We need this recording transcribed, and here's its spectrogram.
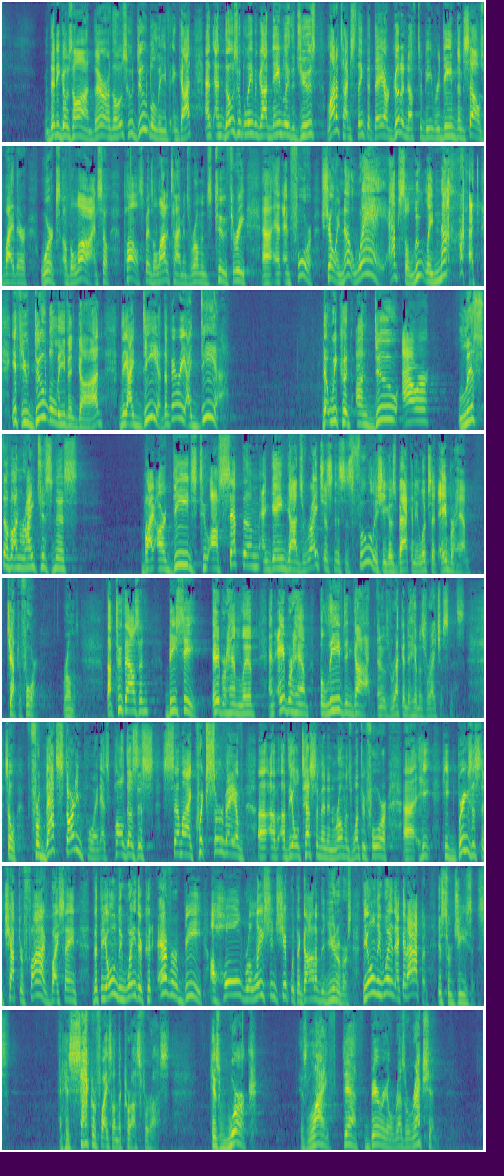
And then he goes on, there are those who do believe in God, and, and those who believe in God, namely the Jews, a lot of times think that they are good enough to be redeemed themselves by their works of the law. And so Paul spends a lot of time in Romans 2, 3, uh, and, and 4 showing, no way, absolutely not. If you do believe in God, the idea, the very idea that we could undo our list of unrighteousness by our deeds to offset them and gain God's righteousness is foolish. He goes back and he looks at Abraham, chapter 4, Romans. About 2000 BC, Abraham lived, and Abraham believed in God, and it was reckoned to him as righteousness. So from that starting point, as Paul does this semi quick survey of, uh, of, of, the Old Testament in Romans 1 through 4, uh, he, he brings us to chapter 5 by saying that the only way there could ever be a whole relationship with the God of the universe, the only way that could happen is through Jesus and his sacrifice on the cross for us, his work, his life, death, burial, resurrection.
